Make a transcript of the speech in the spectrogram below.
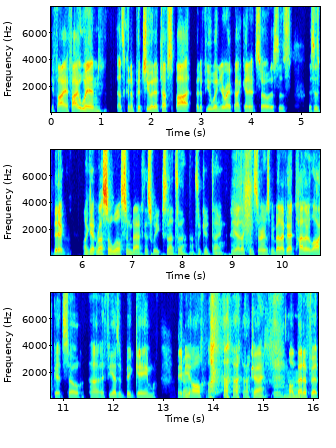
if I if I win, that's going to put you in a tough spot. But if you win, you're right back in it. So this is this is big. I'll get Russell Wilson back this week. So that's a, that's a good thing. Yeah, that concerns me. But I've got Tyler Lockett, so uh, if he has a big game, maybe right. I'll Okay. I'll right. benefit.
